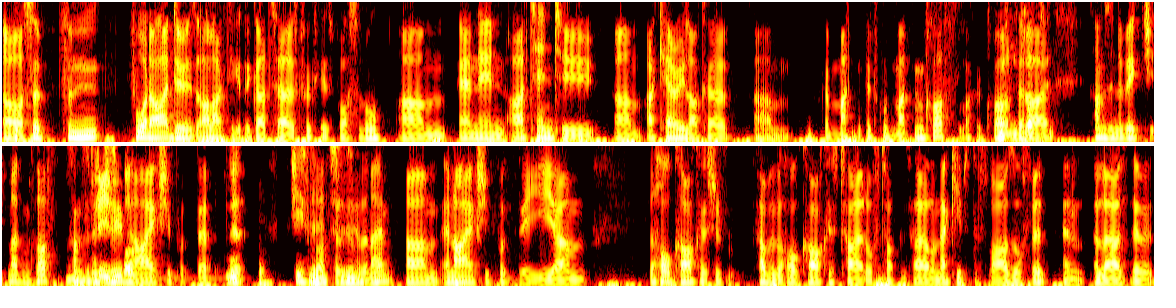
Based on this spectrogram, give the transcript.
Oh, so for for what I do is I like to get the guts out as quickly as possible, um, and then I tend to um, I carry like a um, a mutton. It's called mutton cloth, like a cloth Mutton that cloth. I comes in a big che- mutton cloth comes in a Cheese tube, cloth. and I actually put that Yeah. cheese Yeah, cloth. that's the other name. Um, and I actually put the um, the whole carcass just cover the whole carcass, tie it off top and tail, and that keeps the flies off it and allows the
